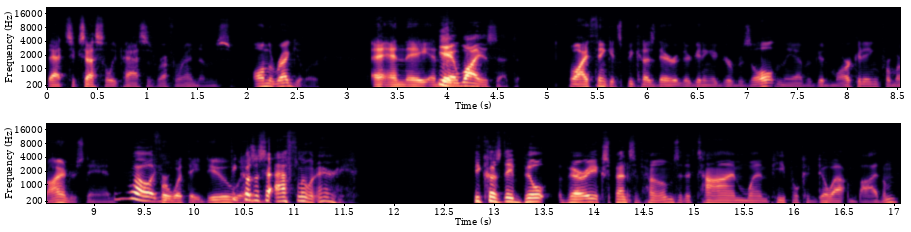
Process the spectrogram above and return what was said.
that successfully passes referendums on the regular. And they and Yeah, they- why is that? well, I think it's because they're they're getting a good result and they have a good marketing, from what I understand, Well, for what they do. because and- it's an affluent area. Because they built very expensive homes at a time when people could go out and buy them.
